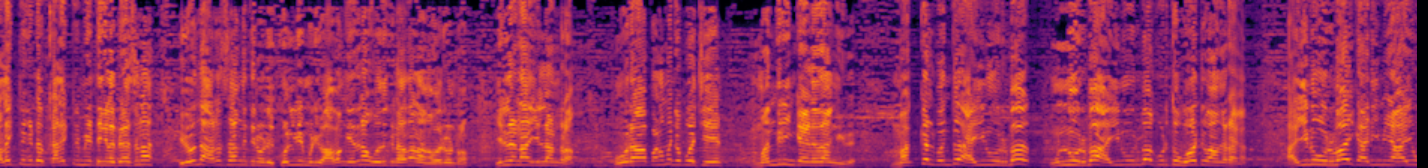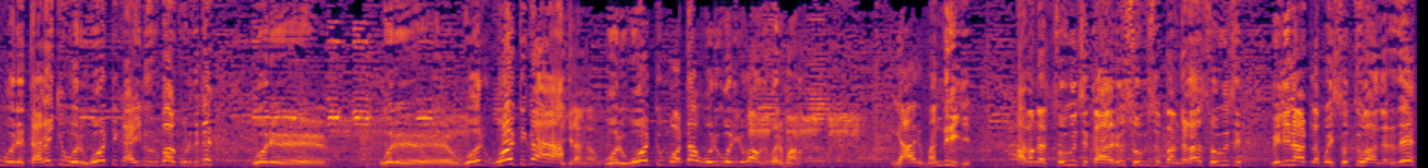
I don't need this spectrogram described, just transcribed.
கலெக்டர் கிட்ட கலெக்டர் மீட்டிங்ல பேசினா இது வந்து அரசாங்கத்தினுடைய கொள்கை முடிவு. அவங்க எதனா ஒதுக்குனாதான் நாங்க வருன்றோம். இல்லனா இல்லன்றோம் பூரா பணமும் போச்சு? மந்திரிங்க கையில தான் இது. மக்கள் வந்து ஐநூறு ரூபாய் ஐநூறுரூபா ரூபாய் ஐநூறு ரூபாய் கொடுத்து ஓட்டு வாங்குறாங்க. ஐநூறு ரூபாய்க்கு அடிமையாகி ஒரு தலைக்கு ஒரு ஓட்டுக்கு ஐநூறு ரூபாய் கொடுத்துட்டு ஒரு ஒரு ஒரு ஓட்டுக்கு ஆகிறாங்க ஒரு ஓட்டு போட்டா ஒரு கோடி ரூபாய் அவனுக்கு வருமானம். யாரு? மந்திரிக்கு. அவங்க சொகுசு காரு சொகுசு பங்களா சொகுசு வெளிநாட்டுல போய் சொத்து வாங்குறது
